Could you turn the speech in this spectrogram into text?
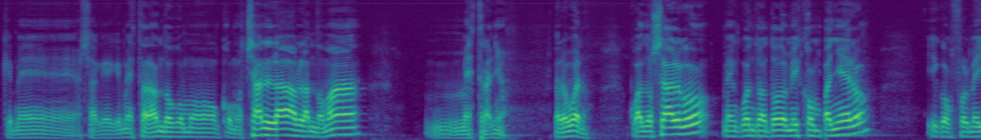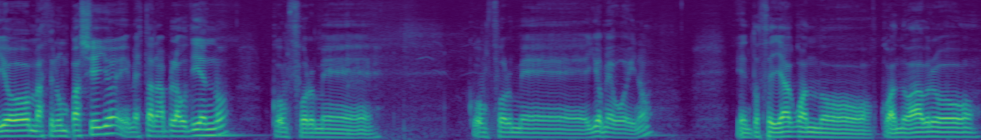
que me, o sea, que, que me está dando como, como charla, hablando más. Me extrañó. Pero bueno, cuando salgo me encuentro a todos mis compañeros y conforme yo me hacen un pasillo y me están aplaudiendo conforme, conforme yo me voy, ¿no? Y entonces ya cuando, cuando abro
